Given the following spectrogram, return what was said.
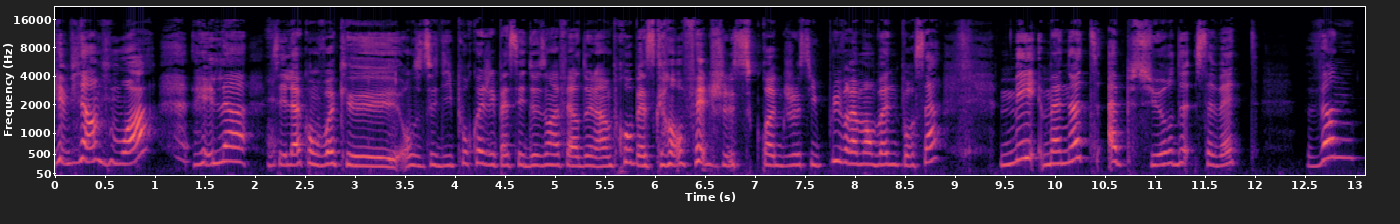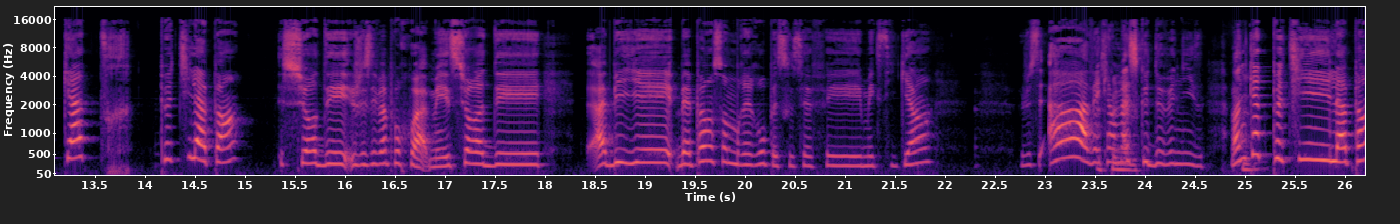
Eh bien moi, et là, c'est là qu'on voit que on se dit pourquoi j'ai passé deux ans à faire de l'impro parce qu'en fait, je crois que je suis plus vraiment bonne pour ça. Mais ma note absurde, ça va être 24 petits lapins sur des, je sais pas pourquoi, mais sur des habillé, ben pas en sombrero parce que ça fait mexicain. Je sais. Ah, avec Espagnol. un masque de Venise. 24 petits lapins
